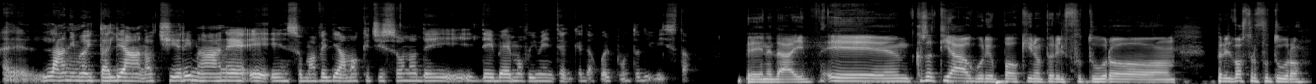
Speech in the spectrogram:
eh, l'animo italiano ci rimane e, e, insomma vediamo che ci sono dei, dei bei movimenti anche da quel punto di vista. Bene, dai. E cosa ti auguri un pochino per il futuro, per il vostro futuro?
